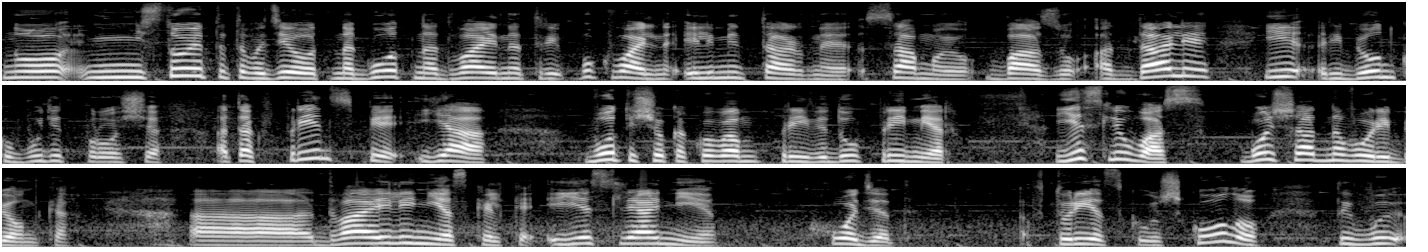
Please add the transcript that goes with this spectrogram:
но не стоит этого делать на год, на два и на три. Буквально элементарную самую базу отдали, и ребенку будет проще. А так, в принципе, я вот еще какой вам приведу пример. Если у вас больше одного ребенка, а, два или несколько, и если они ходят в турецкую школу, ты вы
